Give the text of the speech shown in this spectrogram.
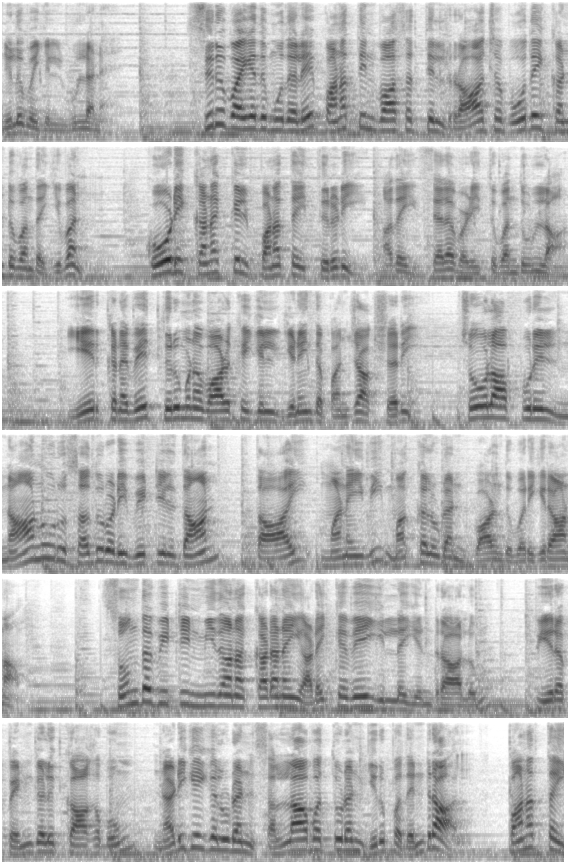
நிலுவையில் உள்ளன. சிறு வயது முதலே பணத்தின் வாசத்தில் ராஜபோதை கண்டு வந்த இவன் கோடிக்கணக்கில் பணத்தை திருடி அதை செலவழித்து வந்துள்ளான். ஏற்கனவே திருமண வாழ்க்கையில் இணைந்த பஞ்சாக்ஷரி சோலாப்பூரில் நானூறு சதுரடி வீட்டில்தான் தாய் மனைவி மக்களுடன் வாழ்ந்து வருகிறானாம். சொந்த வீட்டின் மீதான கடனை அடைக்கவே இல்லை என்றாலும் பிற பெண்களுக்காகவும் நடிகைகளுடன் சல்லாபத்துடன் இருப்பதென்றால் பணத்தை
